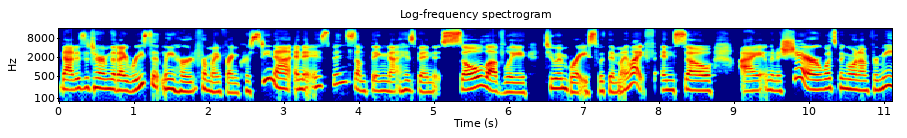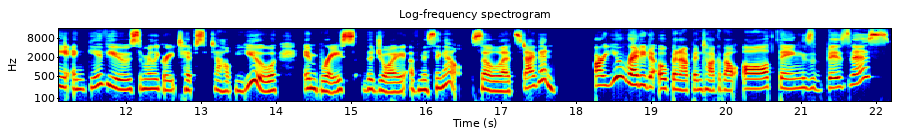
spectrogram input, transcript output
That is a term that I recently heard from my friend Christina, and it has been something that has been so lovely to embrace within my life. And so I am going to share what's been going on for me and give you some really great tips to help you embrace the joy of missing out. So let's dive in. Are you ready to open up and talk about all things business?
